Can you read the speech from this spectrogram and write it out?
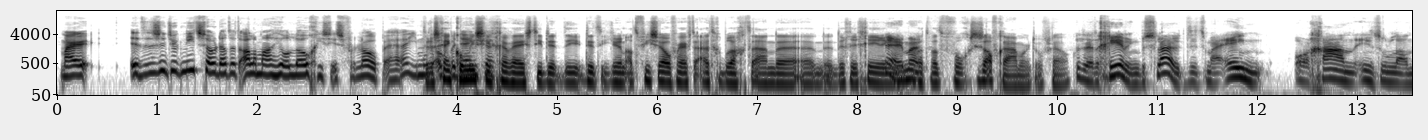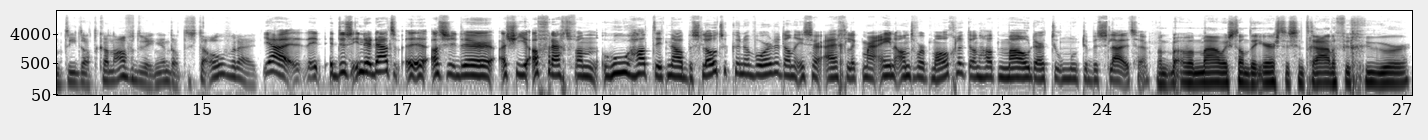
Maar het is natuurlijk niet zo dat het allemaal heel logisch is verlopen. Hè? Je moet er is ook geen bedenken... commissie geweest die, dit, die dit hier een advies over heeft uitgebracht aan de, de, de regering. Nee, maar... wat, wat vervolgens is afgehamerd of zo. De regering besluit. Het is maar één orgaan in zo'n land die dat kan afdwingen. En dat is de overheid. Ja, dus inderdaad, als je, er, als je je afvraagt van hoe had dit nou besloten kunnen worden, dan is er eigenlijk maar één antwoord mogelijk. Dan had Mao daartoe moeten besluiten. Want, want Mao is dan de eerste centrale figuur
